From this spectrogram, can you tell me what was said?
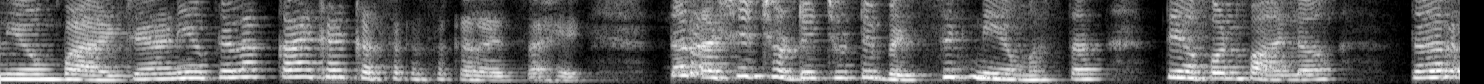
नियम पाळायचे आणि आपल्याला काय काय कसं कसं करायचं आहे? तर असे छोटे छोटे बेसिक नियम असतात ते आपण पाळलं तर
